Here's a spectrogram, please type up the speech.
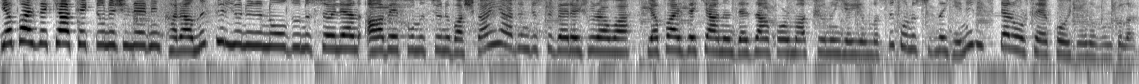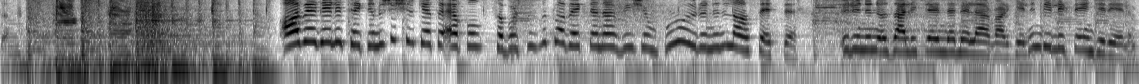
Yapay zeka teknolojilerinin karanlık bir yönünün olduğunu söyleyen AB Komisyonu Başkan Yardımcısı Vera Jourova, yapay zekanın dezenformasyonun yayılması konusunda yeni riskler ortaya koyduğunu vurguladı. ABD'li teknoloji şirketi Apple sabırsızlıkla beklenen Vision Pro ürününü lanse etti. Ürünün özelliklerinde neler var gelin birlikte inceleyelim.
